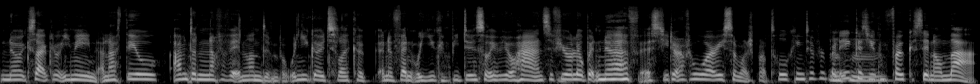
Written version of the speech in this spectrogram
know exactly what you mean. And I feel I haven't done enough of it in London, but when you go to like a, an event where you can be doing something with your hands, if you're a little bit nervous, you don't have to worry so much about talking to everybody because you mm-hmm. can focus in on that.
